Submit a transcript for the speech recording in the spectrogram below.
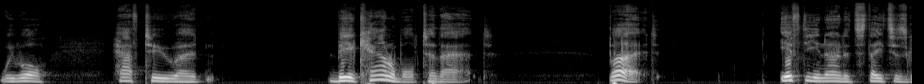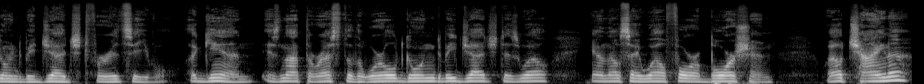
we will have to uh, be accountable to that. But if the United States is going to be judged for its evil, again, is not the rest of the world going to be judged as well? And they'll say, well, for abortion. Well, China,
